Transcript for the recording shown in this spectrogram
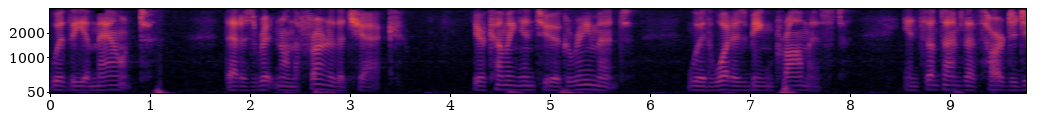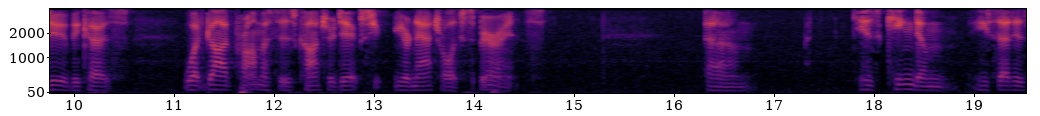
with the amount that is written on the front of the check. You're coming into agreement with what is being promised. And sometimes that's hard to do because what God promises contradicts your natural experience. Um, his kingdom, he said, his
